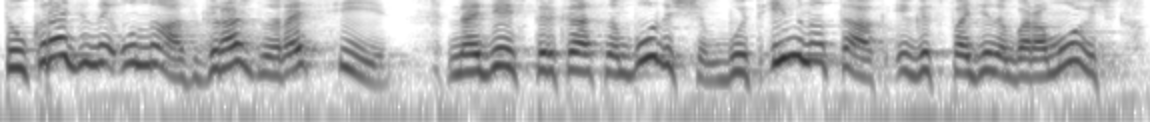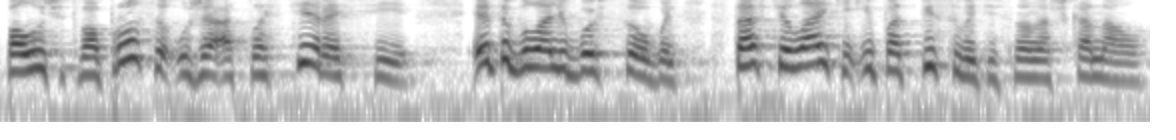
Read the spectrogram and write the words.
то украдены у нас, граждан России. Надеюсь, в прекрасном будущем будет именно так, и господин Абрамович получит вопросы уже от властей России. Это была Любовь Соболь. Ставьте лайки и подписывайтесь на наш канал.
